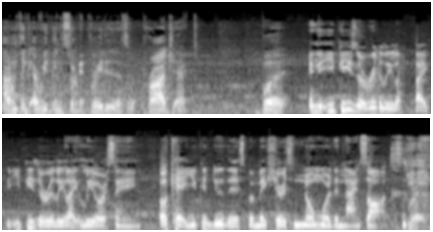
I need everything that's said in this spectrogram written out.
I don't think everything's sort of graded as a project, but And the EPs are really like, like the EPs are really like Leo saying, okay, you can do this, but make sure it's no more than nine songs. right,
